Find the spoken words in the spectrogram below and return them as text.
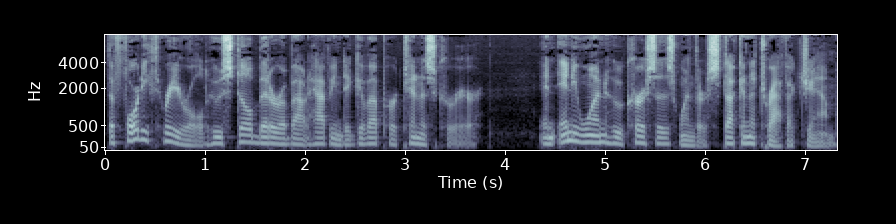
The 43 year old who's still bitter about having to give up her tennis career. And anyone who curses when they're stuck in a traffic jam.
